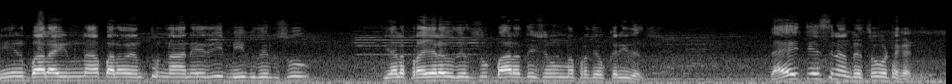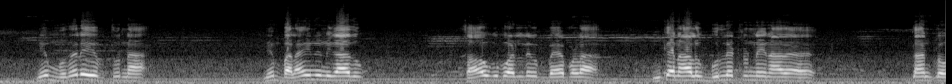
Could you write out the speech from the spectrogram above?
నేను బలైనా బలం ఎంతున్నా అనేది మీకు తెలుసు. ఇలా ప్రజలకు తెలుసు భారతదేశంలో ఉన్న ప్రతి ఒక్కరికి తెలుసు. దయచేసి నన్ను రెచ్చగొట్టకండి. నేను మొదలే చెప్తున్నా నేను బలహీనుని కాదు. సాగుకు పడలే భయపడ ఇంకా నాలుగు బుల్లెట్లు ఉన్నాయి నా దాంట్లో.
